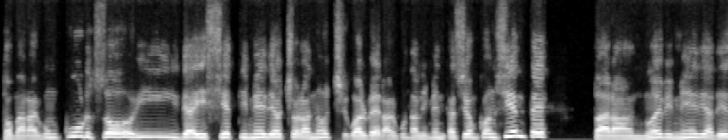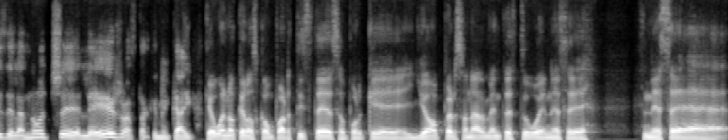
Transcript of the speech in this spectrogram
tomar algún curso y de ahí siete y media, ocho de la noche igual ver alguna alimentación consciente para nueve y media, diez de la noche leer hasta que me caiga. Qué bueno que nos compartiste eso, porque yo personalmente estuve en ese, en ese,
